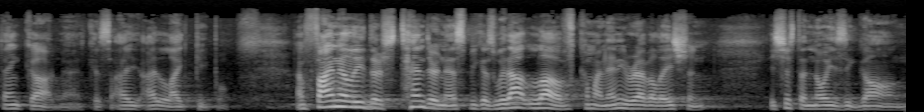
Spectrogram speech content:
Thank God, man, because I, I like people. And finally, there's tenderness because without love, come on, any revelation it's just a noisy gong.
